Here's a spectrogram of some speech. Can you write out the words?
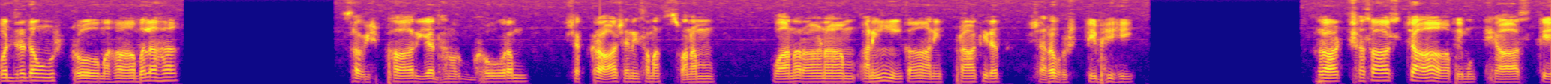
वज्रदंष्ट्रो महाबलः। स विस्फार्य धनुर्घोरम् शक्राशनिसमस्वनम् वानराणाम् अनीकानि प्राकिरत् शरवृष्टिभिः। राक्षसाश्चापि मुख्यास्ते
